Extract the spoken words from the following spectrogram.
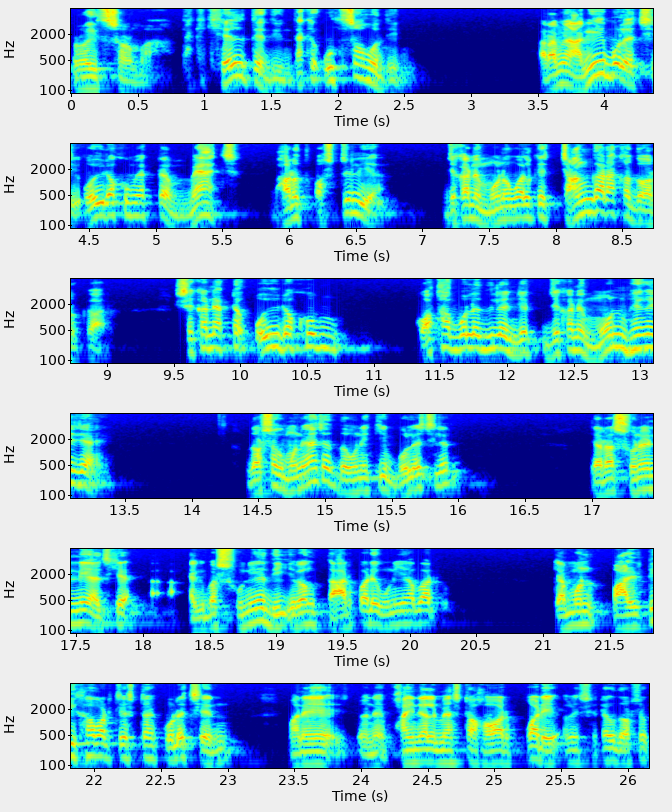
রোহিত শর্মা। তাকে খেলতে দিন, তাকে উৎসাহ দিন। আর আমি আগেই বলেছি, ওই রকম একটা ম্যাচ ভারত অস্ট্রেলিয়া যেখানে মনোবলকে চাঙ্গা রাখা দরকার, সেখানে একটা ওই রকম কথা বলে দিলেন যেখানে মন ভেঙে যায়। দর্শক, মনে আছে তো উনি কি বলেছিলেন? যারা শোনেননি, আজকে একবার শুনিয়ে দিই, এবং তারপরে উনি আবার কেমন পাল্টি খাওয়ার চেষ্টা করেছেন মানে মানে ফাইনাল ম্যাচটা হওয়ার পরে, আমি সেটাও দর্শক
